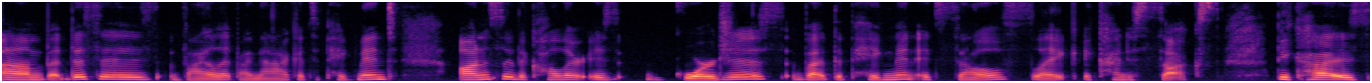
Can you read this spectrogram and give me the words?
Um, but this is Violet by MAC. It's a pigment. Honestly, the color is gorgeous, but the pigment itself, like, it kind of sucks because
